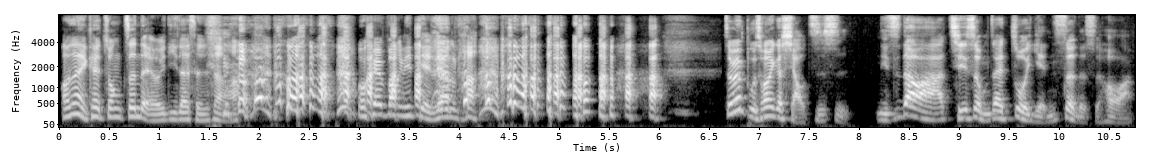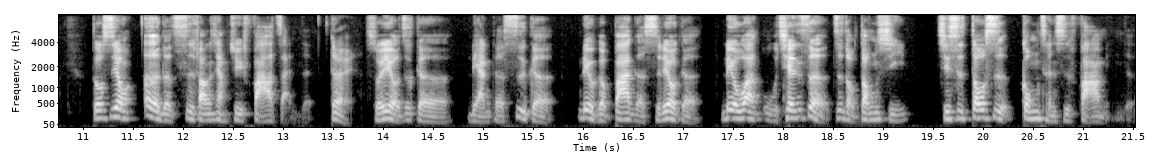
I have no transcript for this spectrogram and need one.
哦，那你可以装真的 LED 在身上啊，我可以帮你点亮它。这边补充一个小知识，你知道啊，其实我们在做颜色的时候啊，都是用二的次方向去发展的。对，所以有这个两个、四个、六个、八个、十六个。六万五千色这种东西，其实都是工程师发明的。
